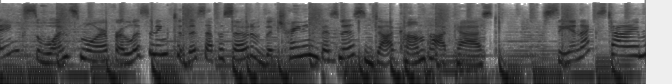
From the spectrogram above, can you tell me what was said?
Thanks once more for listening to this episode of the trainingbusiness.com podcast. See you next time.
